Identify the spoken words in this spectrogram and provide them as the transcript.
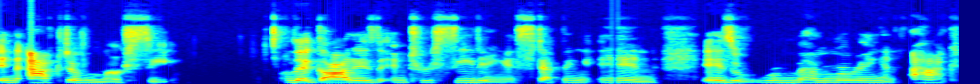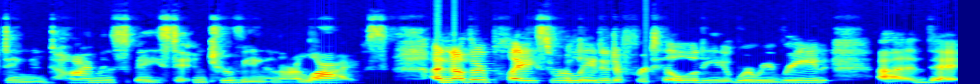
an act of mercy that God is interceding, is stepping in, is remembering and acting in time and space to intervene in our lives. Another place related to fertility where we read uh, that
